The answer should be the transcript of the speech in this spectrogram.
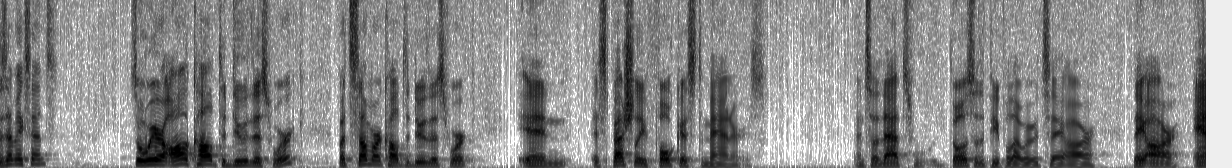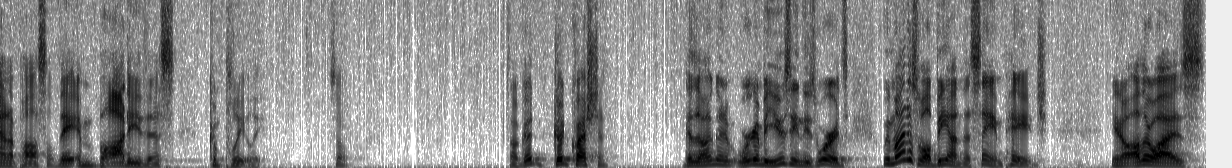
Does that make sense? So we are all called to do this work, but some are called to do this work in especially focused manners. And so that's those are the people that we would say are they are an apostle. They embody this completely. So, sound good? Good question. Because we're going to be using these words, we might as well be on the same page. You know, otherwise,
